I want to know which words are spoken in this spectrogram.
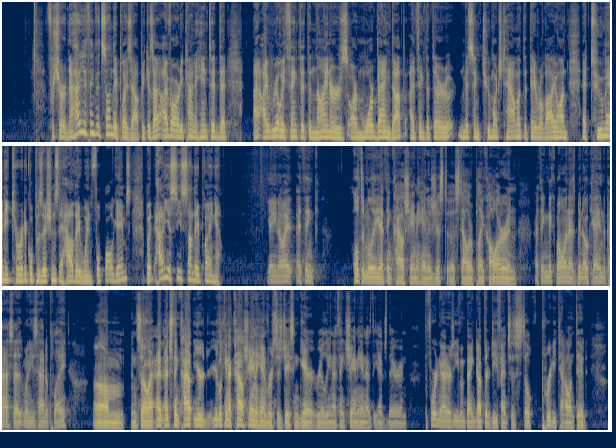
For sure. Now, how do you think that Sunday plays out? Because I, have already kind of hinted that I, I really think that the Niners are more banged up. I think that they're missing too much talent that they rely on at too many critical positions to how they win football games. But how do you see Sunday playing out? Yeah, you know, I, I think ultimately, I think Kyle Shanahan is just a stellar play caller, and I think Nick Mullen has been okay in the past when he's had to play. Um, and so I, I just think Kyle, you're you're looking at Kyle Shanahan versus Jason Garrett, really, and I think Shanahan has the edge there. And the 49ers, even banged up, their defense is still pretty talented.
